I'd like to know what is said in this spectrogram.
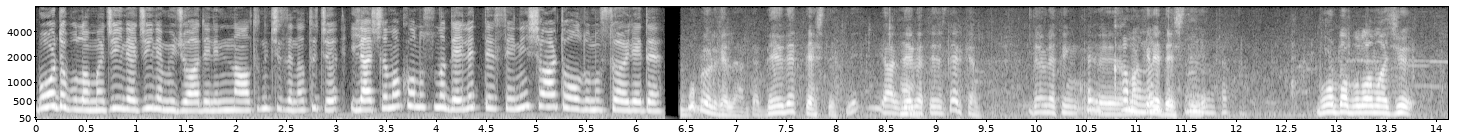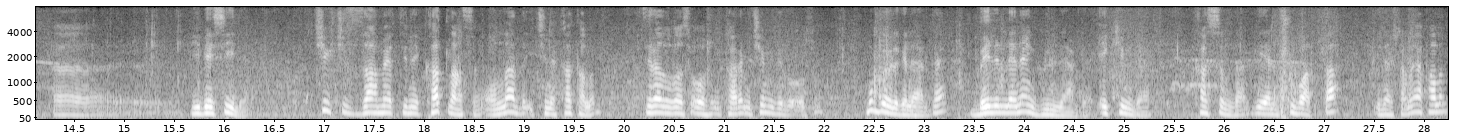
Bordo bulamacı ilacı ile mücadelenin altını çizen Atıcı, ilaçlama konusunda devlet desteğinin şart olduğunu söyledi. Bu bölgelerde devlet destekli, yani devlet destek derken devletin Tabii, kamunun- makine desteği, Hı, tabii. bordo bulamacı e, hibesiyle çiftçi zahmetini katlansın. Onlar da içine katalım. Ziraat odası olsun, tarım içi müdürlüğü olsun. Bu bölgelerde belirlenen günlerde, Ekim'de, Kasım'da, diyelim Şubat'ta ilaçlama yapalım.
